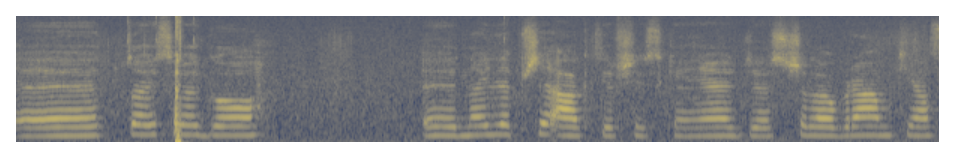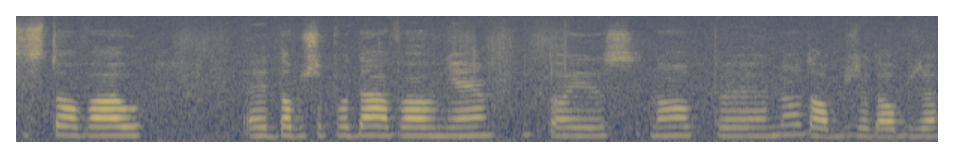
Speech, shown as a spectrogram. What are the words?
e, tutaj są jego e, najlepsze akcje wszystkie, nie? Gdzie strzelał bramki, asystował, e, dobrze podawał, nie? To jest, no, no dobrze, dobrze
